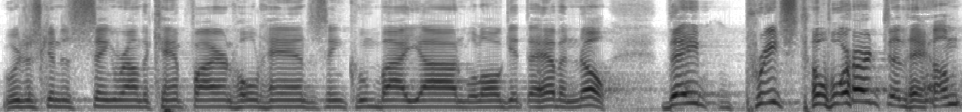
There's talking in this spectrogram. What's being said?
we're just going to sing around the campfire and hold hands and sing kumbaya and we'll all get to heaven. No, they preached the word to them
